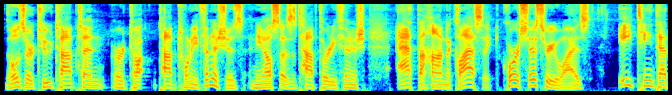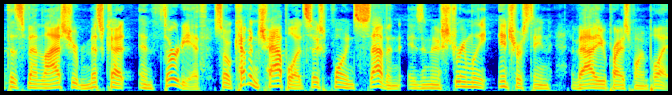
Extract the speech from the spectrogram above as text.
those are two top 10 or top 20 finishes, and he also has a top 30 finish at the Honda Classic. Course history wise, 18th at this event last year, miscut, and 30th. So Kevin Chappell at 6.7 is an extremely interesting value price point play.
